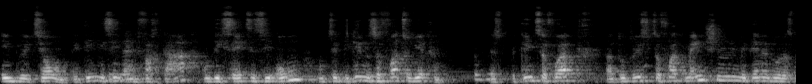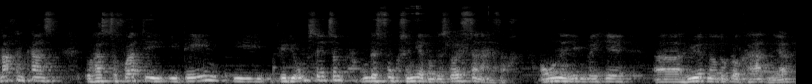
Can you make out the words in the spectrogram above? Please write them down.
Intuition. Die Dinge sind einfach da und ich setze sie um und sie beginnen sofort zu wirken. Es beginnt sofort, äh, du triffst sofort Menschen, mit denen du das machen kannst. Du hast sofort die Ideen die, für die Umsetzung und es funktioniert und es läuft dann einfach. Ohne irgendwelche äh, Hürden oder Blockaden. Ja.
